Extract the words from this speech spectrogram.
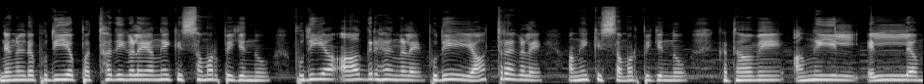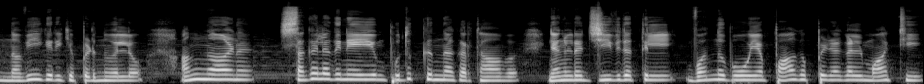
ഞങ്ങളുടെ പുതിയ പദ്ധതികളെ അങ്ങേക്ക് സമർപ്പിക്കുന്നു. പുതിയ ആഗ്രഹങ്ങളെ പുതിയ യാത്രകളെ അങ്ങേക്ക് സമർപ്പിക്കുന്നു. കർത്താവെ അങ്ങയിൽ എല്ലാം നവീകരിക്കപ്പെടുന്നുവല്ലോ. അങ്ങാണ് സകലതിനെയും പുതുക്കുന്ന കർത്താവ് ഞങ്ങളുടെ ജീവിതത്തിൽ വന്നുപോയ പാകപ്പിഴകൾ മാറ്റി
